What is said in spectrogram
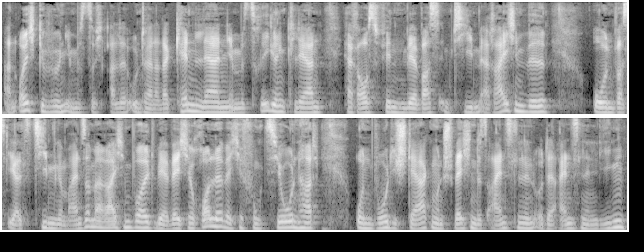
an euch gewöhnen. Ihr müsst euch alle untereinander kennenlernen, ihr müsst Regeln klären, herausfinden, wer was im Team erreichen will und was ihr als Team gemeinsam erreichen wollt, wer welche Rolle, welche Funktion hat und wo die Stärken und Schwächen des Einzelnen oder der Einzelnen liegen,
